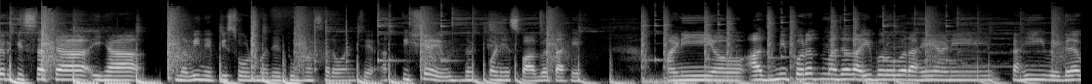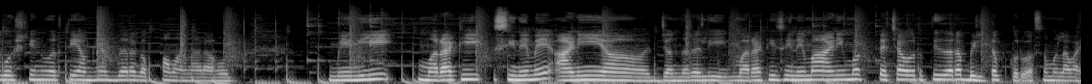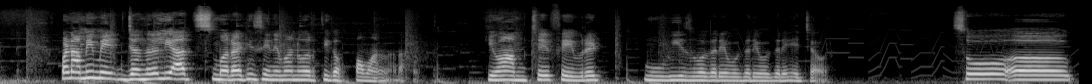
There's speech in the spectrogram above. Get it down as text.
Major किस्साच्या ह्या नवीन एपिसोडमध्ये तुम्हा सर्वांचे अतिशय उद्धटपणे स्वागत आहे. आणि आज मी परत माझ्या ताईबरोबर आहे आणि काही वेगळ्या गोष्टींवरती आम्ही आज जरा गप्पा मारणार आहोत. मेनली मराठी सिनेमे आणि जनरली मराठी सिनेमा आणि मग त्याच्यावरती जरा बिल्टअप करू असं मला वाटतं. पण आम्ही मे जनरली आज मराठी सिनेमांवरती गप्पा मारणार आहोत. किंवा आमचे फेवरेट मूवीज वगैरे वगैरे वगैरे ह्याच्यावर. सो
